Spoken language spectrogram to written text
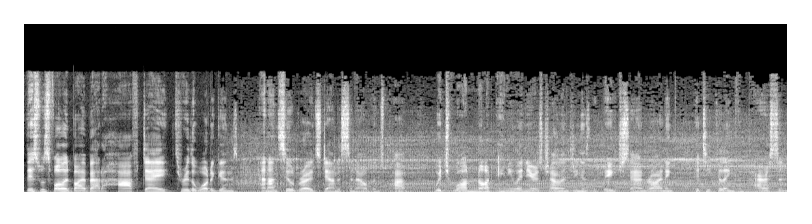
This was followed by about a half day through the Watagans and unsealed roads down to St Albans Pub, which, while not anywhere near as challenging as the beach sand riding, particularly in comparison,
